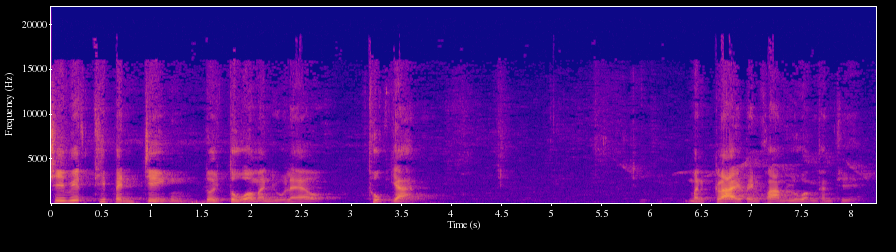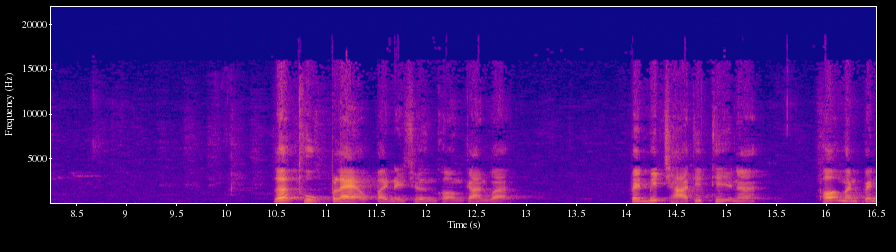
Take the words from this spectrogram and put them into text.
ชีวิตที่เป็นจริงโดยตัวมันอยู่แล้ว ทุกอย่าง มันกลายเป็นความลวงทันที และถูกแปลออกไปในเชิงของการว่า เป็นมิจฉาทิฏฐินะ เพราะมันเป็น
